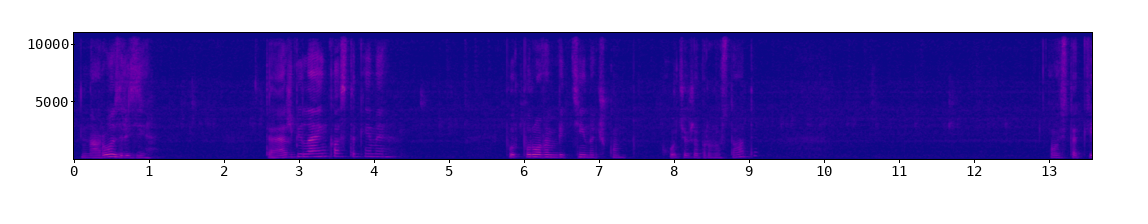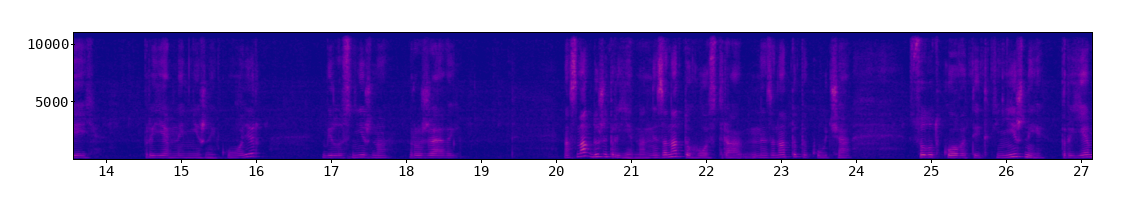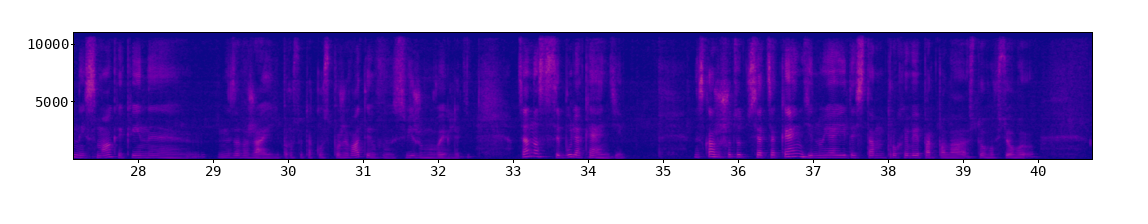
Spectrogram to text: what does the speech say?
На розрізі теж біленька з такими пурпуровим відтіночком. Хоче вже проростати. Ось такий приємний ніжний колір, білосніжно-рожевий. На смак дуже приємна, не занадто гостра, не занадто пекуча, солодковатий, такий ніжний, приємний смак, який не, не заважає її просто тако споживати в свіжому вигляді. Це у нас цибуля кенді. Не скажу, що тут вся ця кенді, ну я її десь там трохи випарпала з того всього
